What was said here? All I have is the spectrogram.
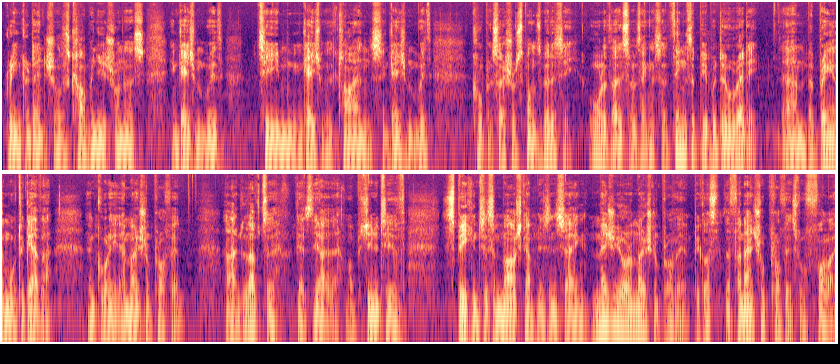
green credentials, carbon neutralness, engagement with team, engagement with clients, engagement with corporate social responsibility, all of those sort of things. So things that people do already, um, but bringing them all together and calling it emotional profit. And I'd love to get the uh, opportunity of speaking to some large companies and saying, measure your emotional profit because the financial profits will follow.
